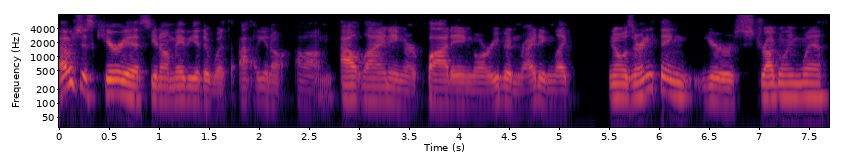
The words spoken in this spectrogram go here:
I was just curious, you know, maybe either with, uh, you know, um, outlining or plotting or even writing, like, you know, was there anything you're struggling with?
